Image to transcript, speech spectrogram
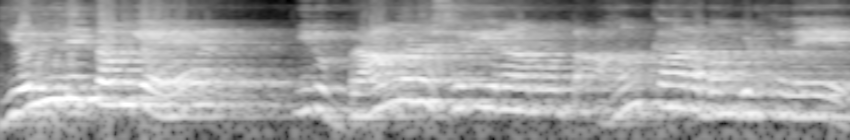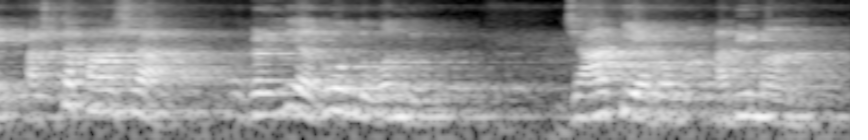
ಎಲ್ಲಿ ತಮಗೆ ಇದು ಬ್ರಾಹ್ಮಣ ಶರೀರ ಅನ್ನುವಂಥ ಅಹಂಕಾರ ಬಂದ್ಬಿಡ್ತದೆ, ಅಷ್ಟಪಾಶಗಳಲ್ಲಿ ಅದು ಒಂದು ಒಂದು. ಜಾತಿ ಅಭಿಮ ಅಭಿಮಾನ.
